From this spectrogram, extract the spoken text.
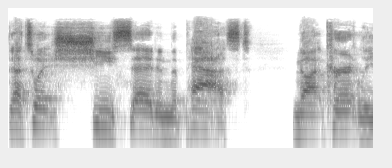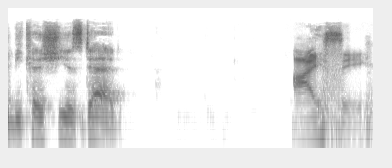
That's what she said in the past, not currently because she is dead. I see.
